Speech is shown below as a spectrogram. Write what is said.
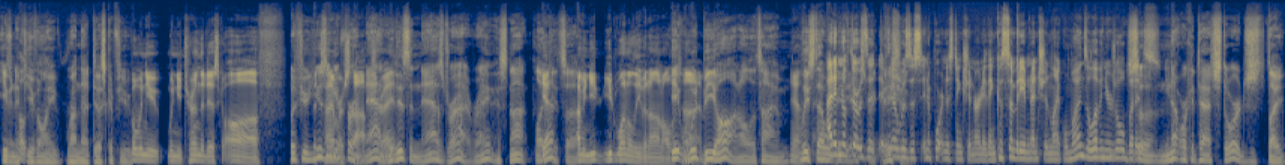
Even if you've only run that disk a few. But when you when you turn the disc off, But if you're the using it for stops, a NAS, right? it is a NAS drive, right? It's not like yeah, it's a. I mean, you'd, you'd want to leave it on all the it time. It would be on all the time. Yeah. At least that would I didn't be know if the there was a, if there was this, an important distinction or anything because somebody had mentioned like, well, mine's 11 years old, but so it's network attached storage like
